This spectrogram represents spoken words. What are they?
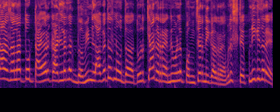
तास झाला तो टायर काढला तर जमीन लागतच नव्हता. तो क्या कर रहा है? नहीं म्हणलं पंक्चर निकाल रहा है. म्हणजे स्टेपनी किधर है?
